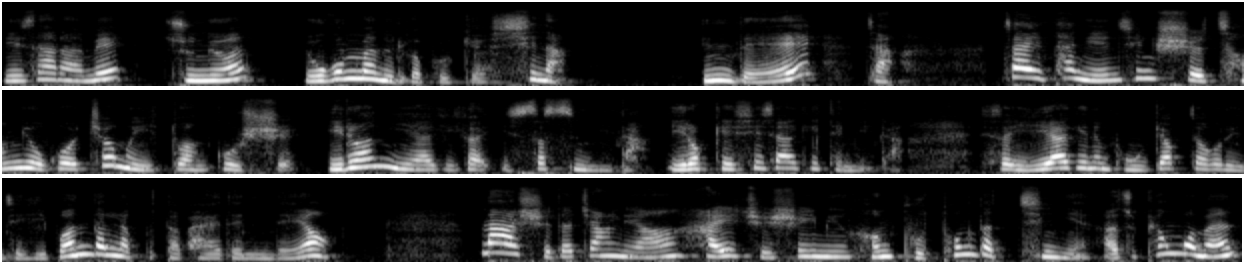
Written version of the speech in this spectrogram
이 사람의 중요한 요것만 우리가 볼게요. 신화인데 자, 在他年轻时曾有过这么一段故事 이런 이야기가 있었습니다. 이렇게 시작이 됩니다. 그래서 이야기는 본격적으로 이제 이번 단락부터 봐야 되는데요. 那时的张良还只是一名很普通的青年, 아주 평범한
